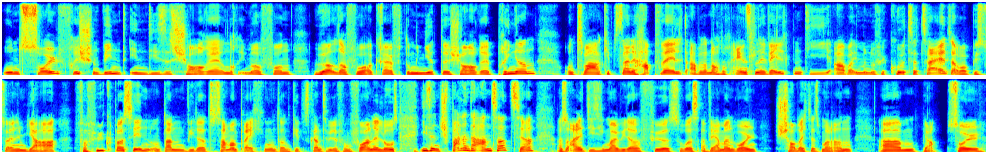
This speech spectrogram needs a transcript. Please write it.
und soll frischen Wind in dieses Genre und noch immer von World of Warcraft dominierte Genre bringen. Und zwar gibt es eine Hubwelt, aber dann auch noch einzelne Welten, die aber immer nur für kurze Zeit, aber bis zu einem Jahr verfügbar sind und dann wieder zusammenbrechen und dann geht das Ganze wieder von vorne los. Ist ein spannender Ansatz, ja. Also alle, die sich mal wieder für sowas erwärmen wollen, schaut euch das mal an. Ähm, ja, soll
